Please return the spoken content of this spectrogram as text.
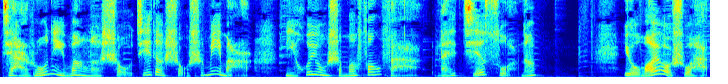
假如你忘了手机的手势密码，你会用什么方法来解锁呢？有网友说哈。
